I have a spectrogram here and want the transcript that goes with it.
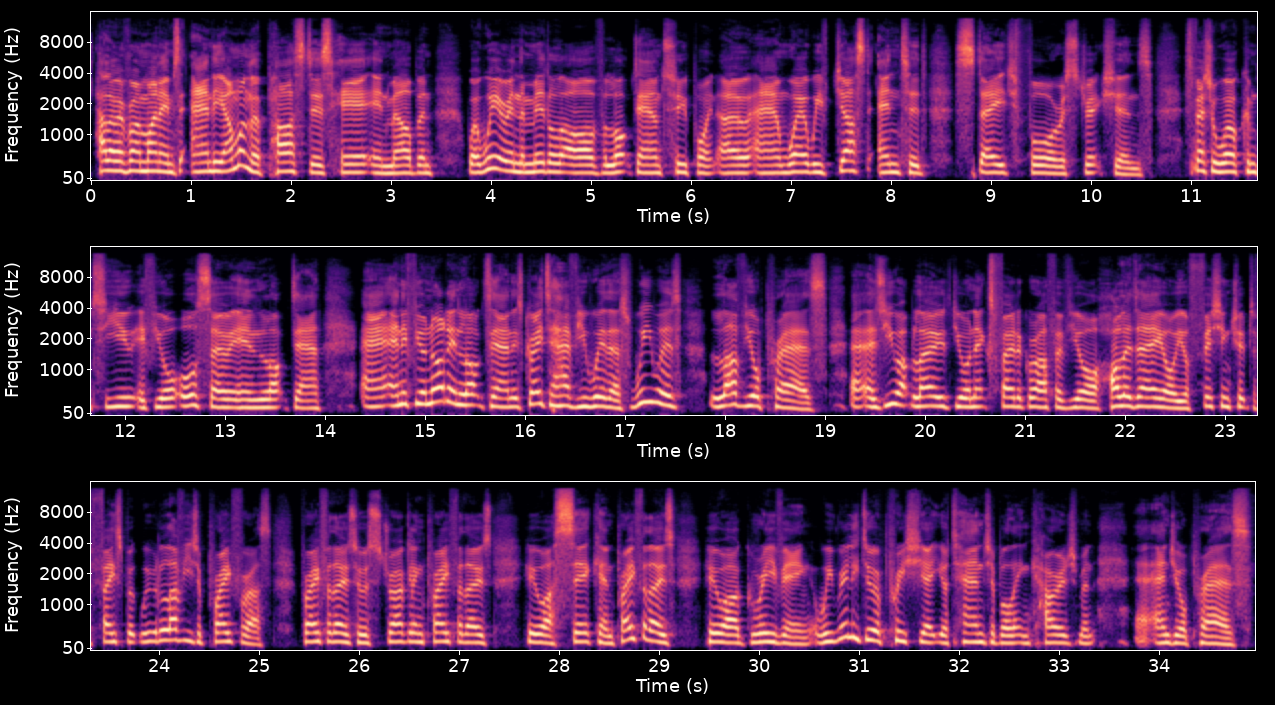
Hello, everyone. My name's Andy. I'm one of the pastors here in Melbourne, where we are in the middle of lockdown 2.0 and where we've just entered stage four restrictions. Special welcome to you if you're also in lockdown. And if you're not in lockdown, it's great to have you with us. We would love your prayers. As you upload your next photograph of your holiday or your fishing trip to Facebook, we would love you to pray for us. Pray for those who are struggling, pray for those who are sick, and pray for those who are grieving, we really do appreciate your tangible encouragement and your prayers.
